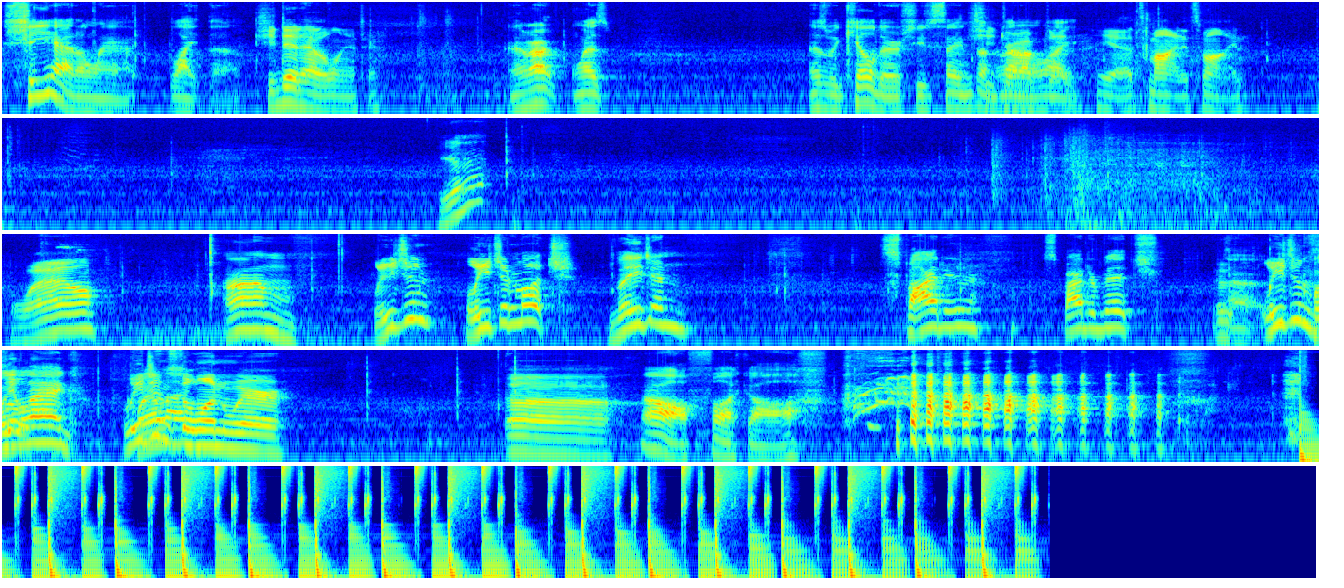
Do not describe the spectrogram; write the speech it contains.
She had a lamp light though. she did have a lantern. And right as as we killed her, she's saying She something a dropped it. Yeah, it's mine. It's mine. Yeah. Well, Um, Legion, Legion much? Legion, Spider, Spider bitch, uh, Legion's the, Quelaag. Legion's the one where. Uh. Oh, fuck off.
